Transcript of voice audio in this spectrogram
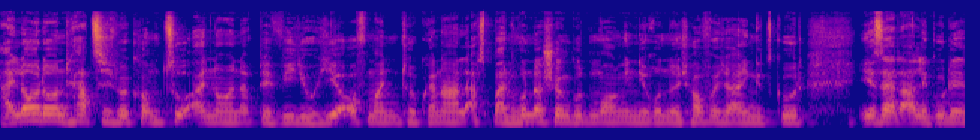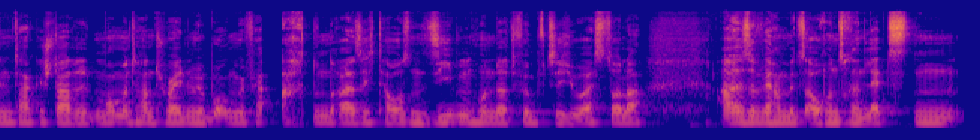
Hi Leute und herzlich willkommen zu einem neuen Update-Video hier auf meinem YouTube-Kanal. Erstmal einen wunderschönen guten Morgen in die Runde. Ich hoffe, euch allen geht's gut. Ihr seid alle gut in den Tag gestartet. Momentan traden wir bei ungefähr 38.750 US-Dollar. Also wir haben jetzt auch unseren letzten,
